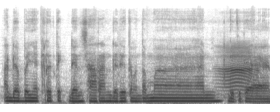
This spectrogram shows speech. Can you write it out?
ada banyak kritik dan saran dari teman-teman Ah. gitu kan.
